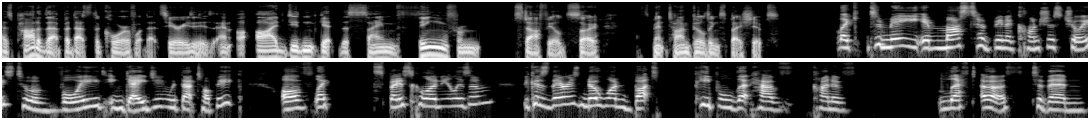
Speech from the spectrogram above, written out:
as part of that but that's the core of what that series is and I, didn't get the same thing from starfield so i spent time building spaceships. Like to me it must have been a conscious choice to avoid engaging with that topic of like space colonialism because there is no one but people that have kind of left earth to then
